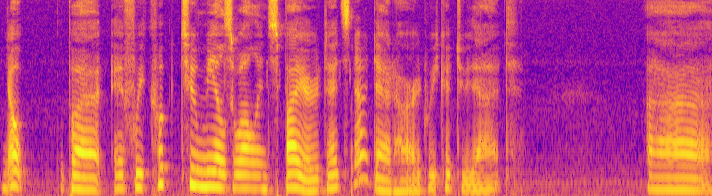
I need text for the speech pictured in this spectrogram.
Nope. But if we cook two meals while inspired, that's not that hard. We could do that. Uh,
